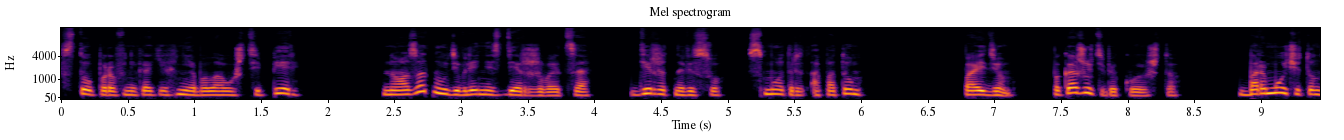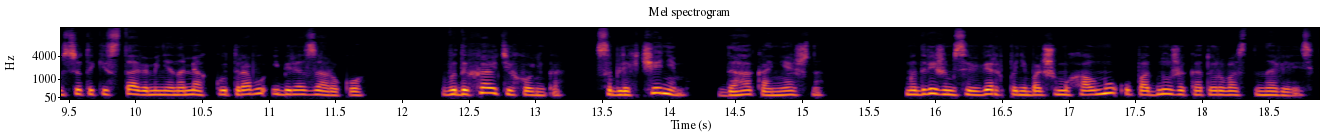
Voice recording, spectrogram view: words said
стопоров никаких не было, а уж теперь... Но Азат на удивление сдерживается, держит на весу, смотрит, а потом... «Пойдем, покажу тебе кое-что». Бормочет он все-таки, ставя меня на мягкую траву и беря за руку. Выдыхаю тихонько. С облегчением? Да, конечно. Мы движемся вверх по небольшому холму, у подножия которого остановились.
